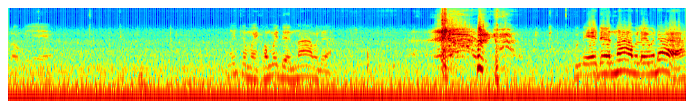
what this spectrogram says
เราพี่เองเฮ้ยทำไมเขาไม่เดินหน้าไปเลยอะ คุณเอเดินหน้าไปเลยไม่ได้เหรอ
